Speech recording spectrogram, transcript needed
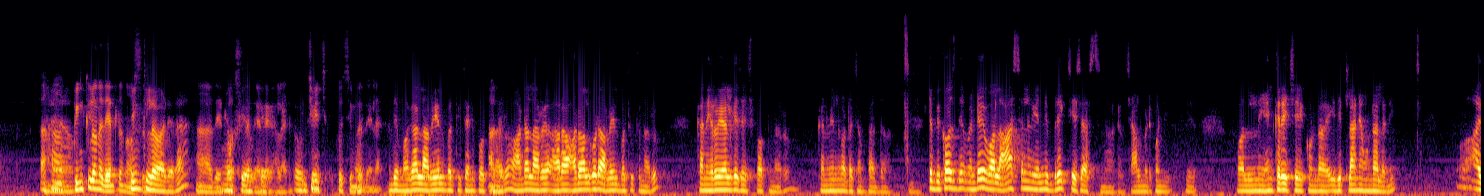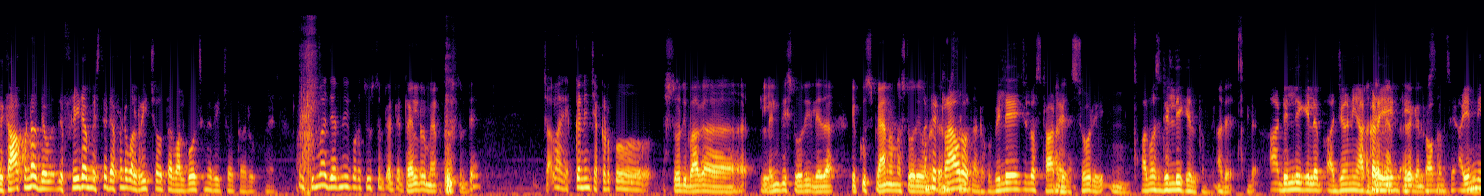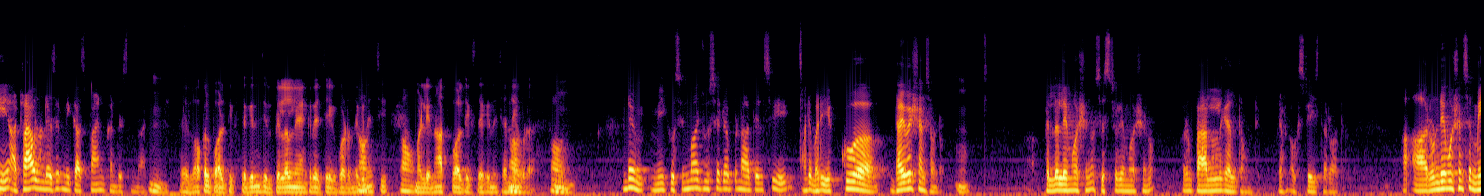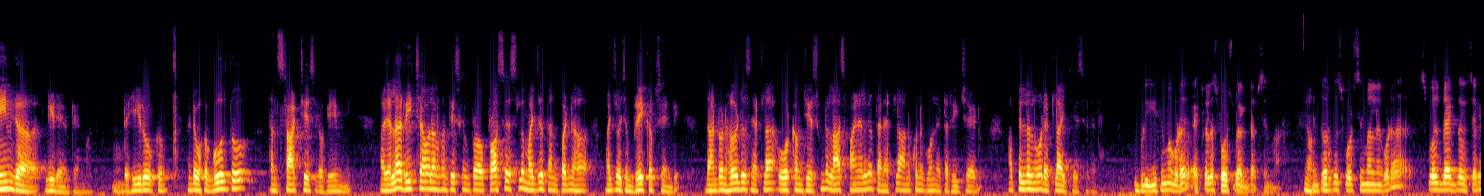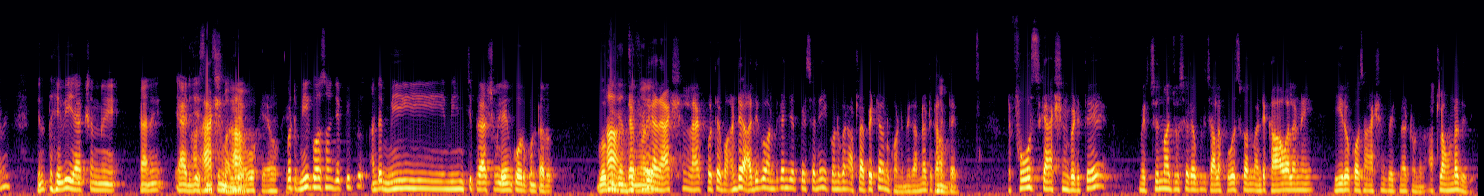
పింక్లోనే దేంట్లోనే పింక్లో వాడారా? దేంట్లో. డైలాగ్ అదే మగాళ్ళు అరవై ఏళ్ళు బతికి చనిపోతున్నారు. ఆడవాళ్ళు అరవై అర- ఆడవాళ్ళు కూడా అరవై ఏళ్ళు బతుకుతున్నారు. కానీ ఇరవై ఏళ్ళకే చచ్చిపోతున్నారు. కానీ వీళ్ళని కూడా చంపేద్దాం. అంటే బికాస్ అంటే వాళ్ళ ఆశలను ఇవన్నీ బ్రేక్ చేసేస్తున్నారు కదా చాలా మటుకు కొన్ని వాళ్ళని ఎంకరేజ్ చేయకుండా ఇది ఇట్లానే ఉండాలని. అది కాకుండా ఫ్రీడమ్ ఇస్తే డెఫినెట్ వాళ్ళు రీచ్ అవుతారు వాళ్ళ గోల్స్ని రీచ్ అవుతారు. సినిమా జర్నీ కూడా చూస్తుంటే అంటే ట్రైలర్ మేర చూస్తుంటే చాలా ఎక్కడి నుంచి ఎక్కడికో స్టోరీ బాగా లెంగ్ది స్టోరీ లేదా ఎక్కువ స్పాన్ ఉన్న స్టోరీ అంటే ట్రావెల్ అవుతుంది ఒక విలేజ్లో స్టార్ట్ అయిన స్టోరీ ఆల్మోస్ట్ ఢిల్లీకి వెళ్తుంది అదే అంటే ఆ ఢిల్లీకి వెళ్ళే ఆ జర్నీ అక్కడ ఏంటి. ప్రాబ్లమ్స్ అవన్నీ ఆ ట్రావెల్ ఉండేసరికి మీకు ఆ స్పాన్ కనిపిస్తుంది. లోకల్ పాలిటిక్స్ దగ్గర నుంచి పిల్లల్ని ఎంకరేజ్ చేయకపోవడం దగ్గర. నుంచి. మళ్ళీ నార్త్ పాలిటిక్స్ దగ్గర నుంచి అన్నీ. కూడా. అంటే మీకు సినిమా చూసేటప్పుడు నాకు తెలిసి అంటే మరి ఎక్కువ డైవర్షన్స్ ఉండవు. పిల్లల ఎమోషను సిస్టర్ ఎమోషను రెండు ప్యారల్గా వెళ్తూ ఉంటాయి. ఒక స్టేజ్ తర్వాత. ఆ- రెండు ఎమోషన్స్ మెయిన్గా లీడ్ అయి ఉంటాయి అన్నమాట. అంటే హీరోకు అంటే ఒక గోల్తో తను స్టార్ట్ చేసాడు ఒక ఎయిమ్ని అది ఎలా రీచ్ అవ్వాలనుకుని తీసుకున్న ప్రా ప్రాసెస్లో మధ్య తను పడిన మధ్యలో వచ్చిన బ్రేకప్స్ ఏంటి? దాంట్లో హర్డల్స్ని ఎట్లా ఓవర్కమ్ చేసుకుంటే లాస్ట్ ఫైనల్గా తను ఎట్లా అనుకున్న గోల్ని ఎట్లా రీచ్ అయ్యాడు? ఆ పిల్లల్ని కూడా ఎట్లా ఇచ్చేసాడని ఇప్పుడు ఈ సినిమా కూడా యాక్చువల్గా స్పోర్ట్స్ బ్యాక్డ్రాప్ సినిమా. Yeah. ఇంతవరకు స్పోర్ట్స్ సినిమాలని కూడా స్పోర్ట్స్ బ్యాక్డ్రాప్ వచ్చా కానీ ఇంత హెవీ యాక్షన్ని కానీ యాడ్ చేసిన సినిమా ఓకే బట్ మీకోసం అని చెప్పి ఇప్పుడు అంటే మీ మీ నుంచి ప్రేక్షకులు ఏం కోరుకుంటారు? అది యాక్షన్ లేకపోతే అంటే అదిగో అందుకని చెప్పేసి అని కొన్ని కొన్ని అట్లా పెట్టామనుకోండి మీరు అన్నట్టు కరెక్టే. అంటే ఫోర్స్కి యాక్షన్ పెడితే మీరు సినిమా చూసేటప్పుడు చాలా ఫోర్స్గా ఉంది. అంటే కావాలని హీరో కోసం యాక్షన్ పెట్టినట్టు ఉంటుంది అట్లా ఉండదు ఇది.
